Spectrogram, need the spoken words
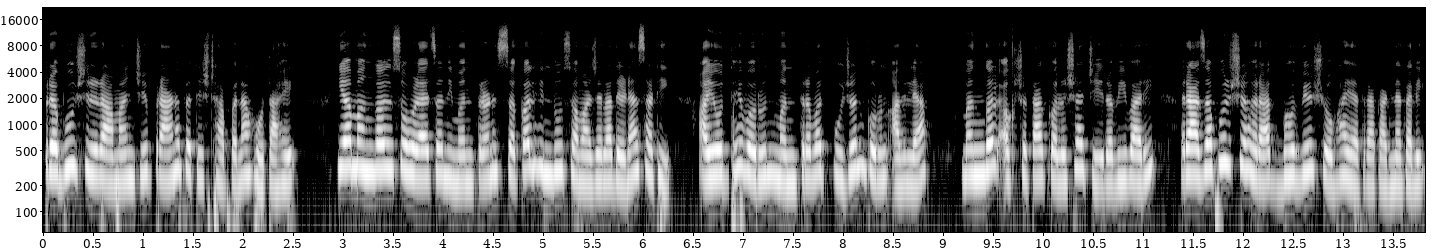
प्रभू श्रीरामांची प्राणप्रतिष्ठापना होत आहे. या मंगल सोहळ्याचं निमंत्रण सकल हिंदू समाजाला देण्यासाठी अयोध्येवरून मंत्रवत पूजन करून आलेल्या मंगल अक्षता कलशाची रविवारी राजापूर शहरात भव्य शोभायात्रा काढण्यात आली.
